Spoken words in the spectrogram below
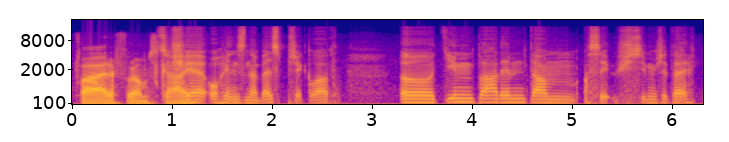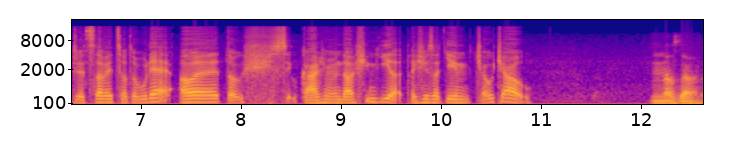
Fire from Sky. což je oheň z nebes, překlad. Uh, tím pádem tam asi už si můžete představit, co to bude, ale to už si ukážeme v dalším díle. Takže zatím čau čau. Nazdar.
